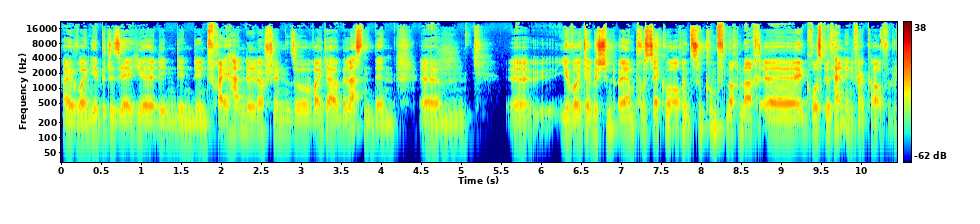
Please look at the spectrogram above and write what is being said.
wir wollen hier bitte sehr hier den, den, den Freihandel doch schön so weiter belassen, denn ähm, äh, ihr wollt ja bestimmt euren Prosecco auch in Zukunft noch nach äh, Großbritannien verkaufen.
